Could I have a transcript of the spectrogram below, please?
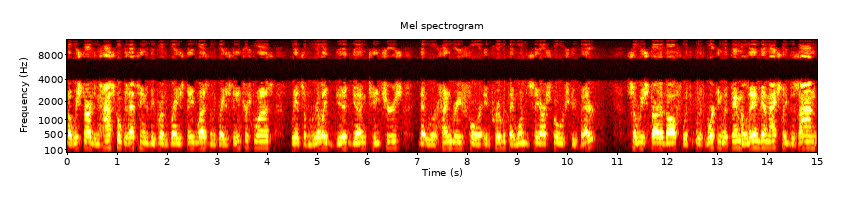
But we started in high school because that seemed to be where the greatest need was and the greatest interest was. We had some really good young teachers that were hungry for improvement. They wanted to see our schools do better. So we started off with, with working with them and letting them actually design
